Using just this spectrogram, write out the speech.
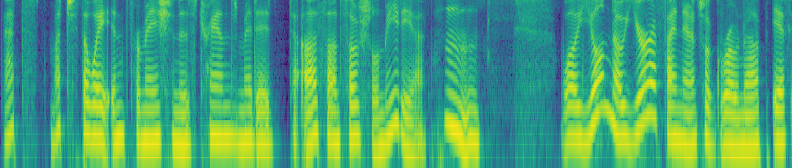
that's much the way information is transmitted to us on social media. Hmm. Well, you'll know you're a financial grown up if,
